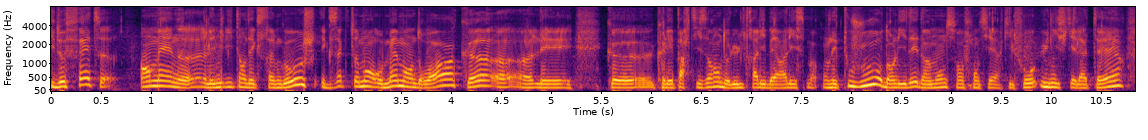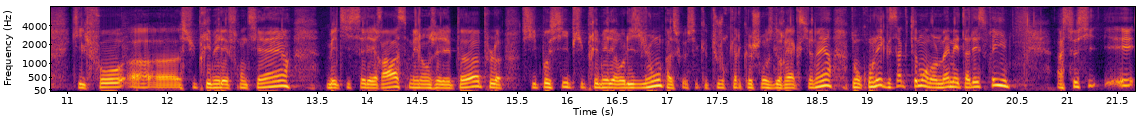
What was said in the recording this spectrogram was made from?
de fait emmène les militants d'extrême gauche exactement au même endroit que, euh, les, que, les partisans de l'ultralibéralisme. On est toujours dans l'idée d'un monde sans frontières, qu'il faut unifier la Terre, qu'il faut euh, supprimer les frontières, métisser les races, mélanger les peuples, si possible supprimer les religions, parce que c'est toujours quelque chose de réactionnaire. Donc on est exactement dans le même état d'esprit. À ceci, et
